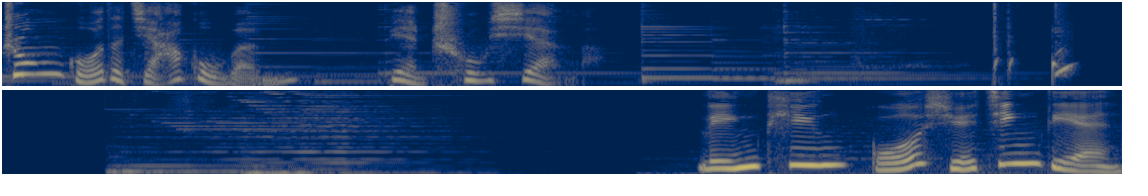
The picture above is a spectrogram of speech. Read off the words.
中国的甲骨文便出现了。聆听国学经典，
